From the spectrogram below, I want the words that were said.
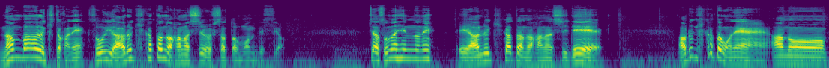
ナンバー歩きとかね、そういう歩き方の話をしたと思うんですよ。じゃあその辺のね、えー、歩き方の話で、歩き方もね、あの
